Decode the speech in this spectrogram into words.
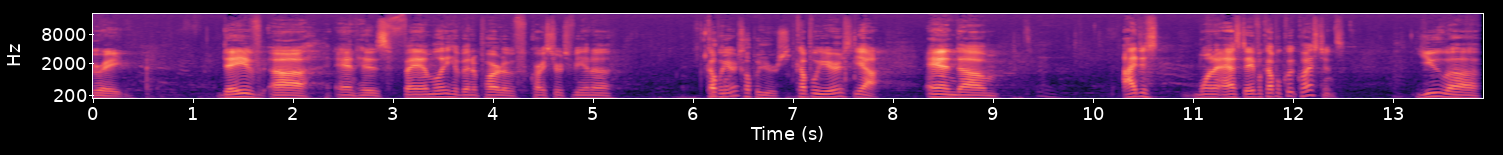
Great. Dave uh, and his family have been a part of Christchurch Vienna a couple, Couple- years? couple years. Couple years, yeah. And um, I just want to ask Dave a couple quick questions. You, uh,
